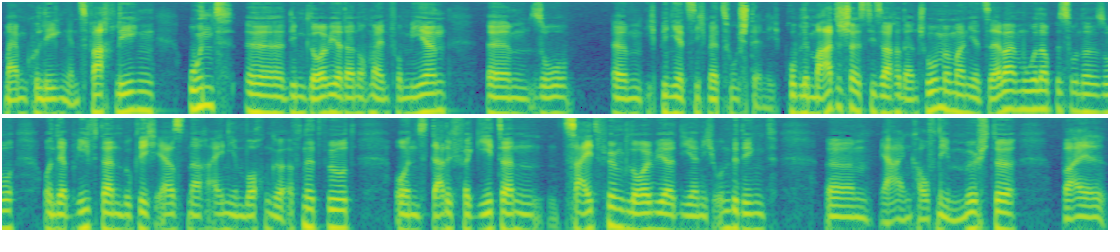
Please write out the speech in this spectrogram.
meinem Kollegen ins Fach legen und äh, dem Gläubiger dann nochmal informieren, ähm, so ähm, ich bin jetzt nicht mehr zuständig. Problematischer ist die Sache dann schon, wenn man jetzt selber im Urlaub ist oder so und der Brief dann wirklich erst nach einigen Wochen geöffnet wird und dadurch vergeht dann Zeit für einen Gläubiger, die er nicht unbedingt ähm, ja, in Kauf nehmen möchte, weil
